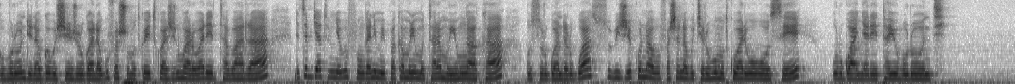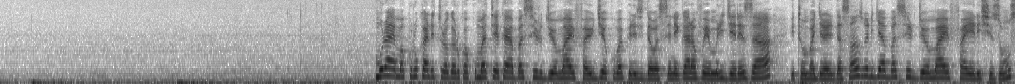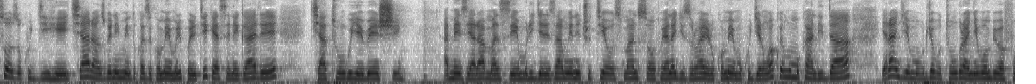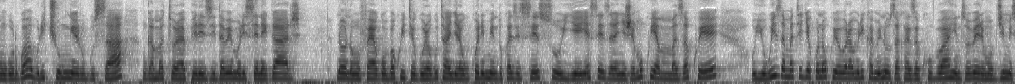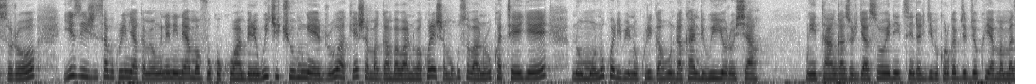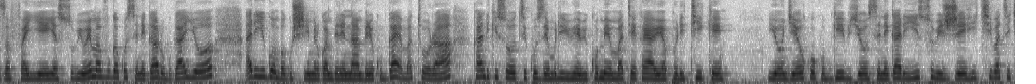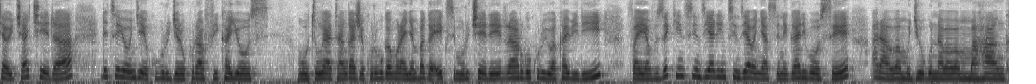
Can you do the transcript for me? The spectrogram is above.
uburundi nabwo bushinja u rwanda gufasha umutwe witwaje intwaro wa leta bara ndetse byatumye bufunga n'imipaka muri mutarama uyu mwaka gusa u rwanda rwasubije ko nta bufasha na buke ruha umutwe uwo ari wo wose urwanya leta y'u burundi. Muri aya makuru kandi turagaruka ku mateka ya Bassirou Diomaye Faye ugiye kuba perezida wa Senegal avuye muri gereza. Itumbagira ridasanzwe rya Bassirou Diomaye Faye rishyize umusozo ku gihe cyaranzwe n'impinduka zikomeye muri politiki ya Senegal cyatunguye benshi. Amezi yari amaze muri gereza hamwe n'inshuti ye Ousmane Sonko yanagize uruhare rukomeye mu kugenwa kwe nk'umukandida. Yarangiye mu buryo butunguranye bombi bafungurwa buri cyumweru gusa ngo amatora ya perezida abe muri Senegal. None ubu faye agomba kwitegura gutangira gukora impinduka zisesuye. Yasezeranyije mu kwiyamamaza kwe uyu wize amategeko no kuyobora muri kaminuza akaza kuba inzobere mu by'imisoro yizihije isabukuru y'imyaka mirongo ine n'ine y'amavuko. Ku wa mbere w'iki cyumweru akenshi amagambo abantu bakoresha mu gusobanura uko ateye ni umuntu ukora ibintu kuri gahunda kandi wiyoroshya. Mu itangazo ryasohowe n'itsinda ry'ibikorwa bye byo kwiyamamaza faye yasubiwemo avuga ko senegal ubwayo ariyo igomba gushimirwa mbere na mbere ku bw'aya matora kandi ko isohotse ikuze muri ibi bihe bikomeye mu mateka yayo ya politike. Yongeyeho ko ku bw'ibyo senegal yisubije ikibatsi cyayo cya kera ndetse yongeye kuba urugero kuri afurika yose. Mu butumwa yatangaje ku rubuga nkoranyambaga X mu rukerera rwo kuri uyu wa kabiri. Faye yavuze ko intsinzi yari intsinzi y'abanyasenegali bose ari ababa mu gihugu n'ababa mu mahanga.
